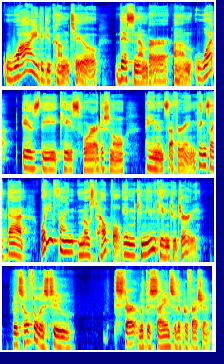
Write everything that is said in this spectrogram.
why did you come to this number? Um, what is the case for additional pain and suffering? Things like that. What do you find most helpful in communicating to a jury? What's helpful is to start with the science of the profession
